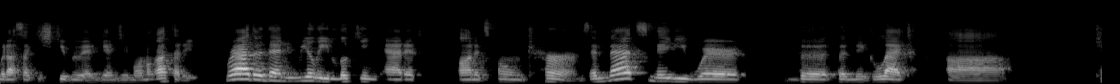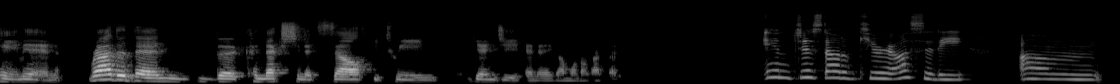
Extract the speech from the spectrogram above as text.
Murasaki Shikibu and Genji Monogatari, rather than really looking at it on its own terms. And that's maybe where the the neglect uh, came in rather than the connection itself between Genji and Eiga Monogatari. And just out of curiosity, um,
